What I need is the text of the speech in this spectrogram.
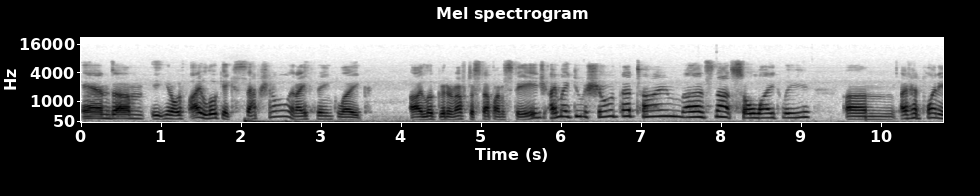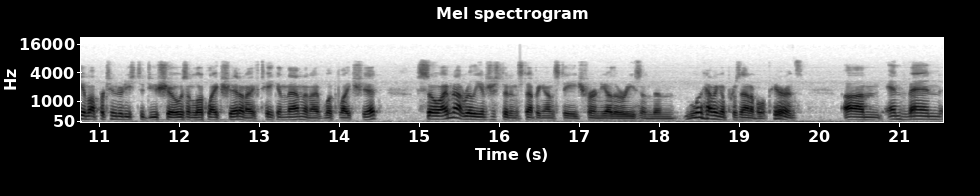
And um, you know, if I look exceptional and I think like I look good enough to step on stage, I might do a show at that time. Uh, it's not so likely. Um, I've had plenty of opportunities to do shows and look like shit, and I've taken them and I've looked like shit. So I'm not really interested in stepping on stage for any other reason than having a presentable appearance. Um, and then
